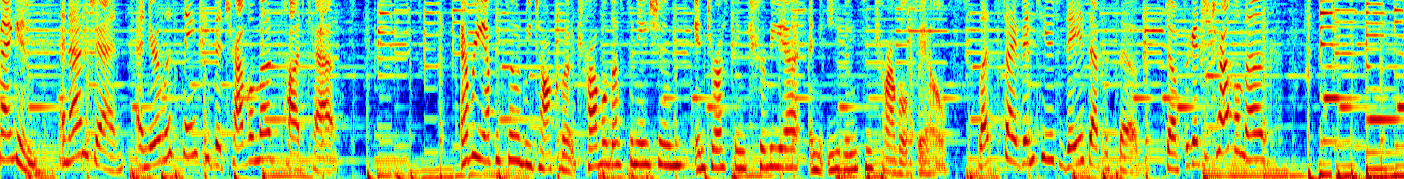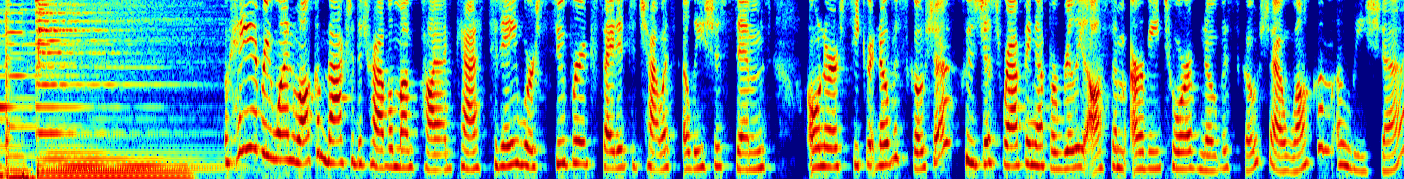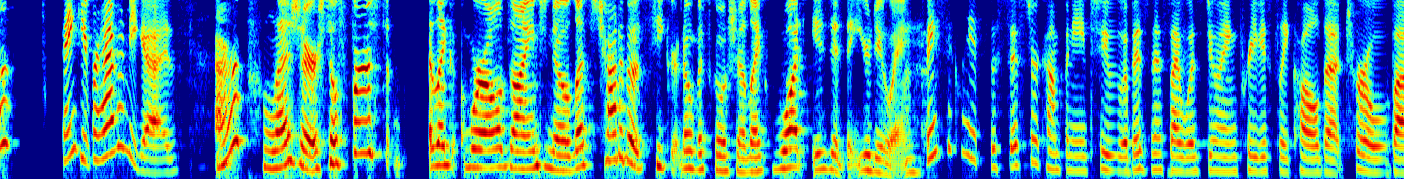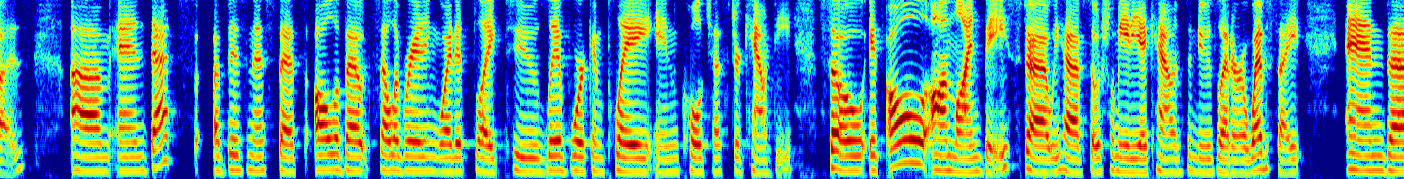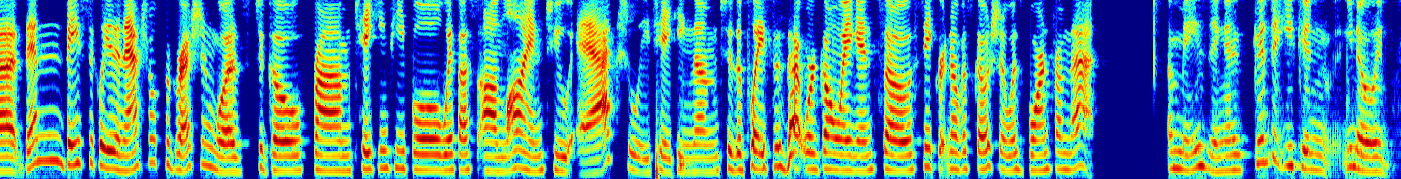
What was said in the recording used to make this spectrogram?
Megan. And I'm Jen, and you're listening to the Travel Mug Podcast. Every episode, we talk about travel destinations, interesting trivia, and even some travel fails. Let's dive into today's episode. Don't forget to travel mug. Oh, hey, everyone. Welcome back to the Travel Mug Podcast. Today, we're super excited to chat with Alicia Sims, owner of Secret Nova Scotia, who's just wrapping up a really awesome RV tour of Nova Scotia. Welcome, Alicia. Thank you for having me, guys. Our pleasure. So, first, like we're all dying to know let's chat about secret nova scotia like what is it that you're doing basically it's the sister company to a business i was doing previously called uh, Truro buzz um, and that's a business that's all about celebrating what it's like to live work and play in colchester county so it's all online based uh, we have social media accounts a newsletter a website and uh, then basically the natural progression was to go from taking people with us online to actually taking them to the places that we're going. And so Secret Nova Scotia was born from that. Amazing. And it's good that you can, you know, it,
